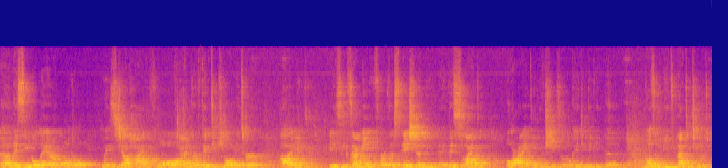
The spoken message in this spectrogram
uh, the single layer model with shell height for 150 kilometer uh, is examined for the station in this slide ORID, which is located in the northern mid latitude.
